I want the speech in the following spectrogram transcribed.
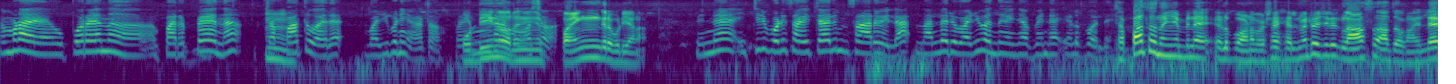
നമ്മുടെ ഉപ്പുറേന്ന് പരപ്പേന്ന് ചപ്പാത്ത് വരെ വഴിപണിയാട്ടോടിയാണ് കേട്ടോ. പൊടി എന്ന്. ഭയങ്കര പൊടിയാണ്. പിന്നെ ഇച്ചിരി പൊടി സഹിച്ചാലും സാരമില്ല. നല്ലൊരു വഴി വന്നു കഴിഞ്ഞാൽ പിന്നെ എളുപ്പമല്ലേ? ചപ്പാത്ത് വന്നു കഴിഞ്ഞാൽ പിന്നെ എളുപ്പമാണ്. പക്ഷേ ഹെൽമെറ്റ് വെച്ചിട്ട് ഗ്ലാസ് ആ നോക്കണം ഇല്ലേ?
